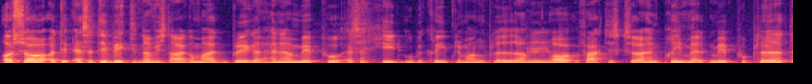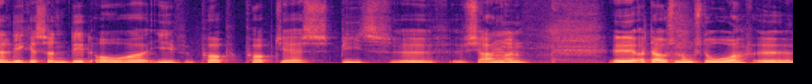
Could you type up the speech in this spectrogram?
Og så, og det, altså det er vigtigt, når vi snakker om Michael Brecker, han er jo med på altså helt ubegribeligt mange plader, mm. og faktisk så er han primært med på plader, der ligger sådan lidt over i pop, pop, jazz, beats øh, genren. Mm. Øh, og der er jo sådan nogle store øh,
